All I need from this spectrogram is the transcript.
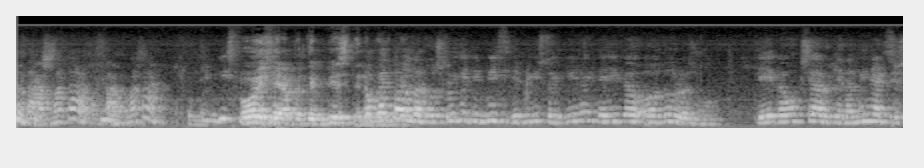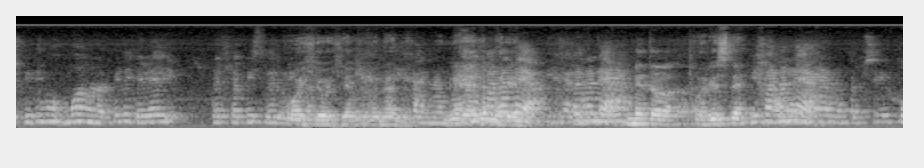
να πεις; Θαύματα, Τι να- θαύματα. Την πίστη. Όχι από την πίστη. Ο από την πίστη. κατόνταρχος που είχε την πίστη και πήγε στον κύριο και είπε ο δούλος μου. Και είπε, εγώ ξέρω και να μην έρθει στο σπίτι μου, μόνο να πείτε και λέει τέτοια πίστη δεν βρήκα. Όχι, όχι, έχουμε ένα άλλο. Η Χαναναία. Ναι, Η έλα Μαρία. Χαναναία. Η Χαναναία. Με τα Ορίστε. Η Χαναναία με τα ψύχους. που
